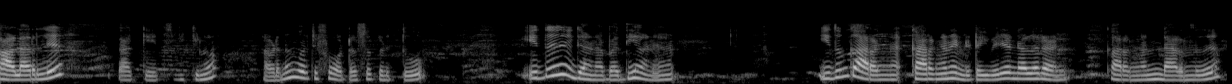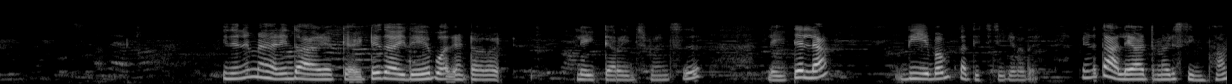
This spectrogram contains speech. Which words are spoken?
കളറിൽ ഇതാക്കി വെച്ചിരിക്കുന്നു. അവിടെ നിന്ന് കുറച്ച് ഫോട്ടോസൊക്കെ എടുത്തു. ഇത് ഗണപതിയാണ്. ഇതും കറങ്ങ കറങ്ങണുണ്ട് കേട്ടോ ഇവർ രണ്ടാളും കറങ്ങണുണ്ടായിരുന്നത് ഇതിന് മേലെയും താഴെയൊക്കെ ആയിട്ട് ഇതാ ഇതേപോലെ കേട്ടോ ലൈറ്റ് അറേഞ്ച്മെന്റ്സ് ലൈറ്റ് അല്ല ദീപം കത്തിച്ചിരിക്കുന്നത് പിന്നെ തലയാട്ടുന്ന ഒരു സിംഹം.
